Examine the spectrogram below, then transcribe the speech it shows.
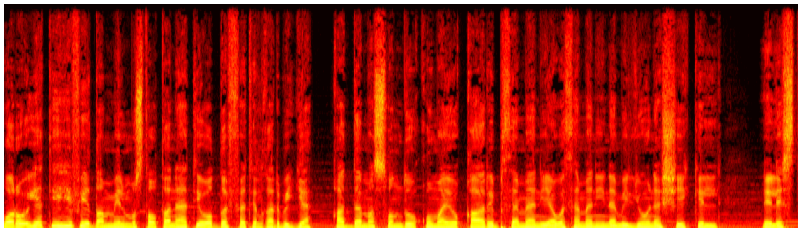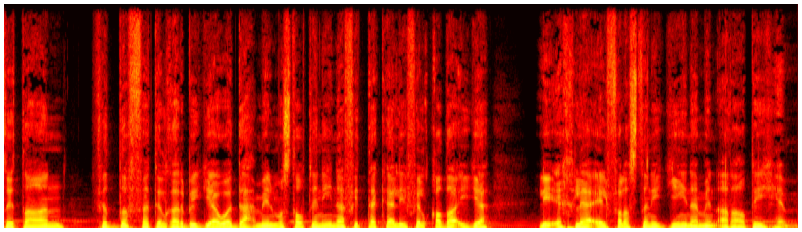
ورؤيته في ضم المستوطنات والضفة الغربية قدم الصندوق ما يقارب 88 مليون شيكل للاستيطان في الضفة الغربية ودعم المستوطنين في التكاليف القضائية لإخلاء الفلسطينيين من أراضيهم.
